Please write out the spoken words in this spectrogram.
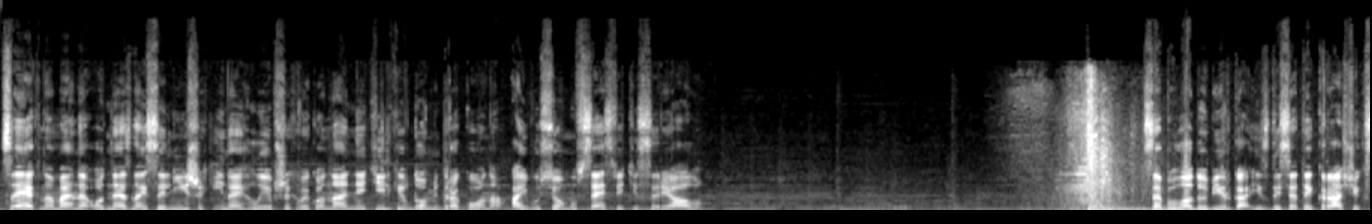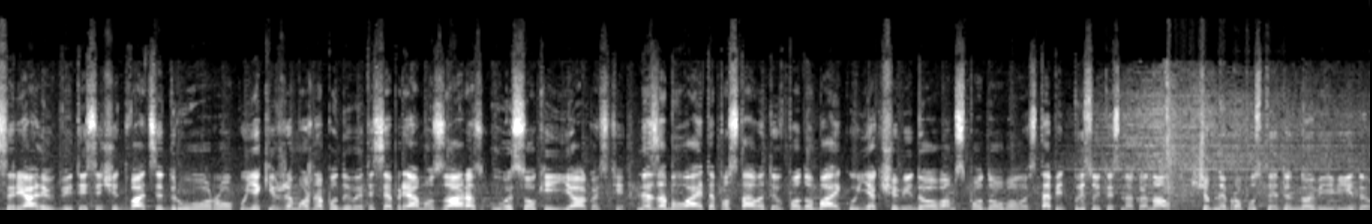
Це, як на мене, одне з найсильніших і найглибших виконань не тільки в домі дракона, а й в усьому всесвіті серіалу. Це була добірка із 10 кращих серіалів 2022 року, які вже можна подивитися прямо зараз у високій якості. Не забувайте поставити вподобайку, якщо відео вам сподобалось, та підписуйтесь на канал, щоб не пропустити нові відео.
